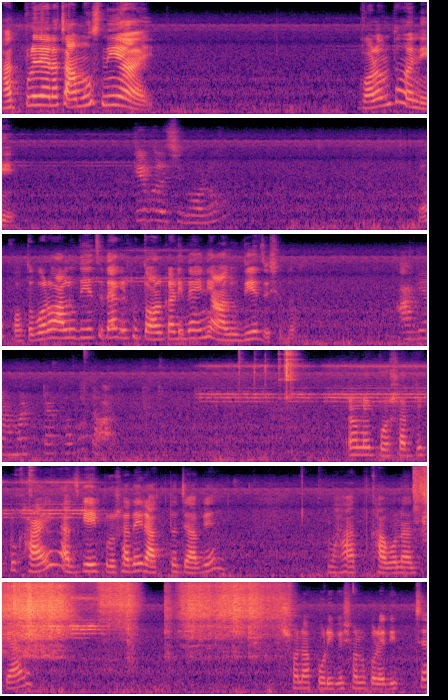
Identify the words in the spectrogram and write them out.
হাত পুড়ে যায় না, চামচ নিয়ে আয়। গরম তো মানে? কে বলেছে গরম? কত বড় আলু দিয়েছে দেখ একটু তরকারি দেয়নি আলু দিয়েছে শুধু। আগে আমারটা খাব তার এখন এই প্রসাদটা একটু খাই আজকে এই প্রসাদেই রাতটা যাবে। ভাত খাব না আজকে আর। সোনা পরিবেশন করে দিচ্ছে।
